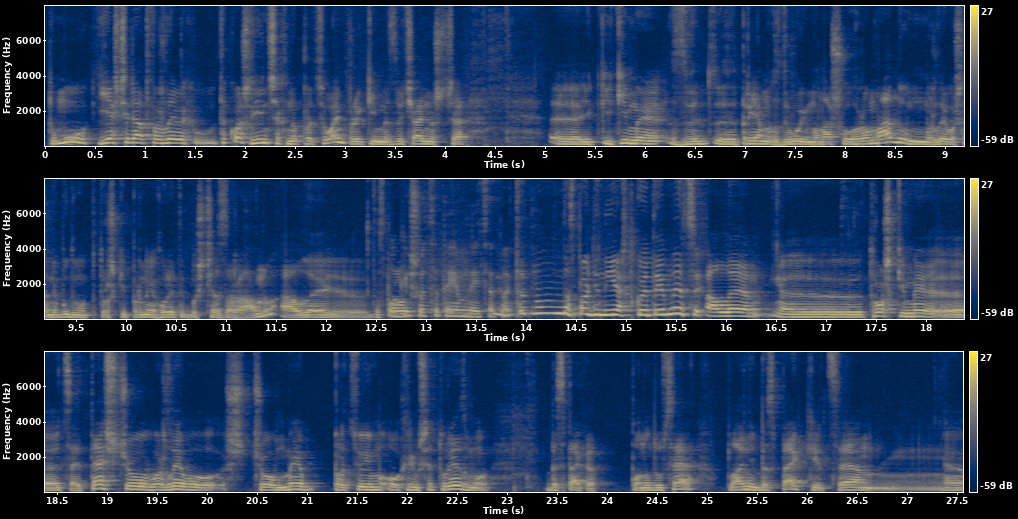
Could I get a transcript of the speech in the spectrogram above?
Тому є ще ряд важливих також інших напрацювань, про які ми, звичайно, ще е, які ми е, приємно здивуємо нашу громаду. Можливо, ще не будемо трошки про них говорити, бо ще зарано, але е, насправді. Поки що це таємниця, так? Це ну, насправді не є ж такої таємниці, але е, трошки ми е, це те, що важливо, що ми працюємо, окрім ще туризму, безпека. Понад усе, в плані безпеки, це е,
